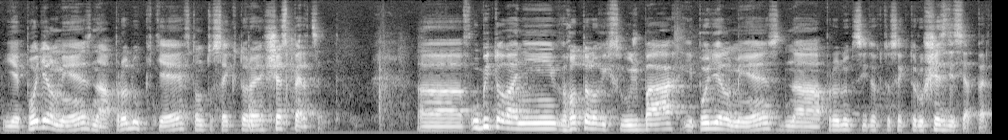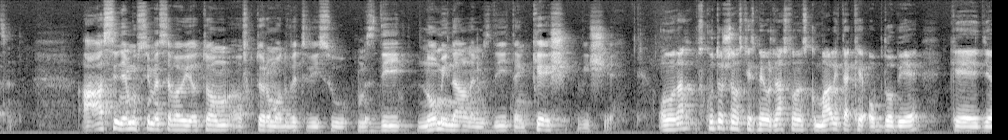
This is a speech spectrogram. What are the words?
je podiel miest na produkte v tomto sektore 6%. V ubytovaní v hotelových službách je podiel miest na produkcii tohto sektoru 60%. A asi nemusíme sa baviť o tom, v ktorom odvetví sú mzdy, nominálne mzdy, ten cash vyššie. Ono na, v skutočnosti sme už na Slovensku mali také obdobie, keď e,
